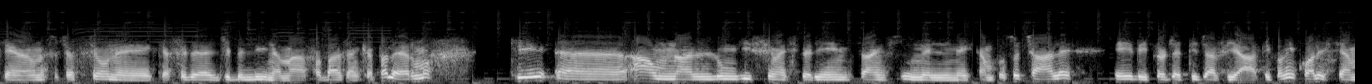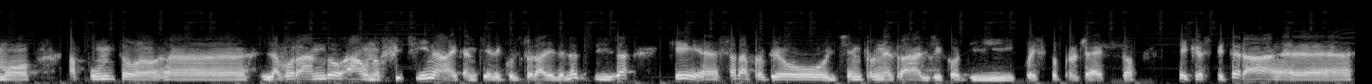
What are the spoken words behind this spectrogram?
che è un'associazione che ha sede a Gibellina ma fa base anche a Palermo, che eh, ha una lunghissima esperienza in, nel, nel campo sociale e dei progetti già avviati con i quali stiamo appunto eh, lavorando a un'officina ai cantieri culturali della Zvisa che eh, sarà proprio il centro nevralgico di questo progetto e che ospiterà eh,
